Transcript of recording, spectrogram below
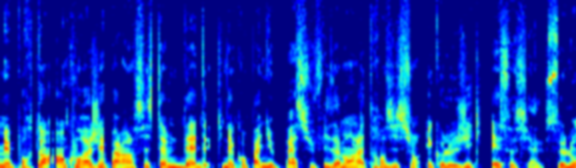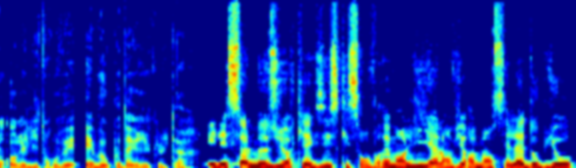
mais pourtant encouragée par un système d'aide qui n'accompagne pas suffisamment la transition écologique et sociale, selon Aurélie Trouvé et beaucoup d'agriculteurs. Et les seules mesures qui existent qui sont vraiment liées à l'environnement, c'est l'aide au bio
